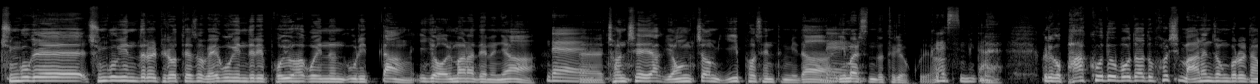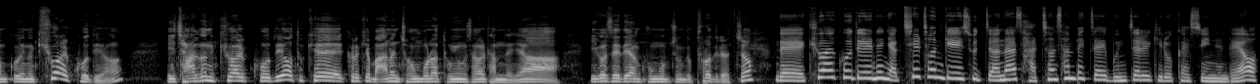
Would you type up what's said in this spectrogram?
중국의 중국인들을 비롯해서 외국인들이 보유하고 있는 우리 땅 이게 얼마나 되느냐? 네. 에, 전체의 약 0.2%입니다. 네. 이 말씀도 드렸고요. 그렇습니다. 네. 그리고 바코드보다도 훨씬 많은 정보를 담고 있는 QR 코드요. 이 작은 QR 코드에 어떻게 그렇게 많은 정보나 동영상을 담느냐 이것에 대한 궁금증도 풀어드렸죠. 네, QR코드에는 약 7천 개의 숫자나 4,300자의 문자를 기록할 수 있는데요.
